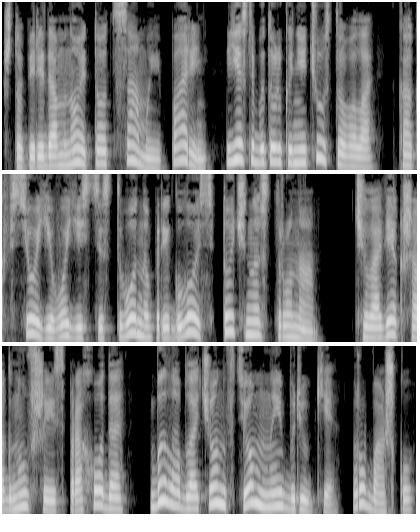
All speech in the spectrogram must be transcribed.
что передо мной тот самый парень, если бы только не чувствовала, как все его естество напряглось, точно струна. Человек, шагнувший из прохода, был облачен в темные брюки, рубашку,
